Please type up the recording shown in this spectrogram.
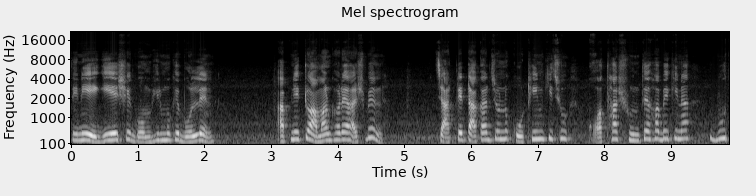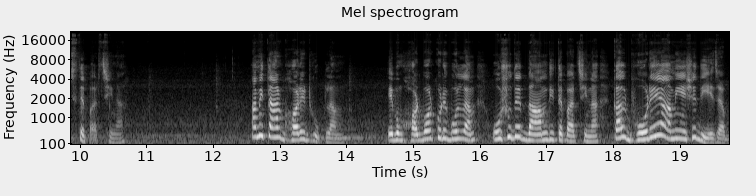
তিনি এগিয়ে এসে গম্ভীর মুখে বললেন, আপনি একটু আমার ঘরে আসবেন? চারটে টাকার জন্য কঠিন কিছু কথা শুনতে হবে কি না বুঝতে পারছি না। আমি তার ঘরে ঢুকলাম এবং হড়বড় করে বললাম, ওষুধের দাম দিতে পারছি না, কাল ভোরে আমি এসে দিয়ে যাব।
